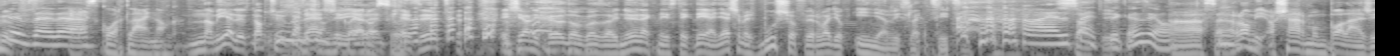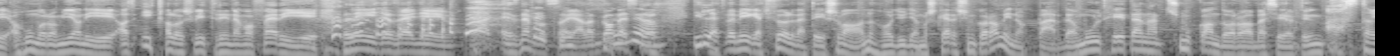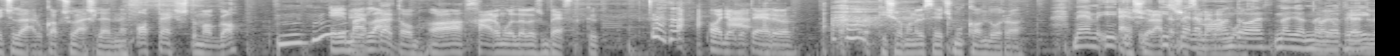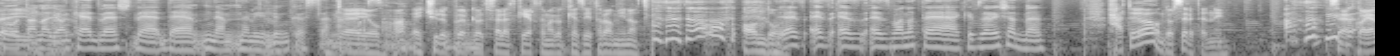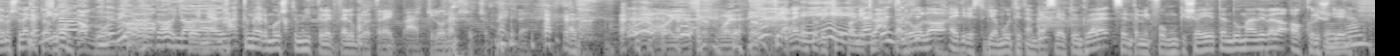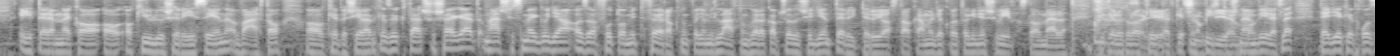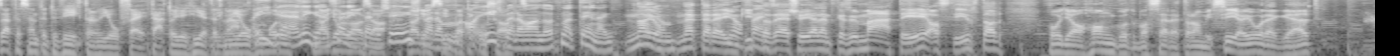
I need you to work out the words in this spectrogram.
Képzeld el. Escort lánynak. Na, mielőtt kapcsoljuk Nem az első jelentkezőt, és Jani földolgozza, hogy nőnek nézték néhány SMS, buszsofőr vagyok, ingyen viszlek cica. Ah, ez Szatyi. tetszik, ez jó. Ah, szá- Rami, a sármom Balázsé, a humorom Janié, az italos vitrínem a Ferié, légy az enyém. Hát ez nem rossz ajánlat. Gabesztől. Illetve még egy fölvetés van, hogy ugye most keresünk a Raminak pár, de a múlt héten hát Smuk Andorral beszéltünk. Azt a micsoda áru kapcsolás lenne. A test maga. Én már Érted? látom a három oldalas best anyagot erről. Kis Ramon összejött Smukandorral. Nem, Első ismerem Andor, nagyon-nagyon Nagyon régóta, nagyon kedves, de, de nem, nem illünk össze. Nem De jó, passzol. egy csülök pörkölt felett kérte meg a kezét Raminak. Andor. Ez, ez, ez, ez van a te elképzelésedben? Hát ő Andor szeret enni. Szeret kajálni. Most a De legutóbbi... miből, de miből Ah, hogy, hogy nem? Hát mert most mit tudom, felugrott rá egy pár kiló, nem sok, csak 40. Hát, Aljasak vagytok. Fia, a legutóbbi kép, amit láttam róla, egyrészt ugye a múlt héten beszéltünk vele, szerintem még fogunk is a héten dumálni vele, akkor is ugye egy étteremnek a, a, a kiülős részén várta a kedves jelentkezők társaságát, másrészt meg ugye az a fotó, amit felraknunk, vagy amit látunk vele kapcsolatban, és egy ilyen terüly-terüly asztalkámmal gyakorlatilag egy svéd asztal mellett sikerült róla a képet készíteni, biztos nem véletlen, de egyébként hozzáteszem, ő végtelenül jó fej, tehát hogy egy hihetetlen jó humorú, Igen, igen, nagyon szerintem laza, is. Én nagyon ismerem, ismerem. Andort, na tényleg. Na jó, nagyon, ne tereljünk jó itt fej. az első jelentkező Máté, azt írtad, hogy a hangodba szeret Rami. Szia, jó reggelt!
